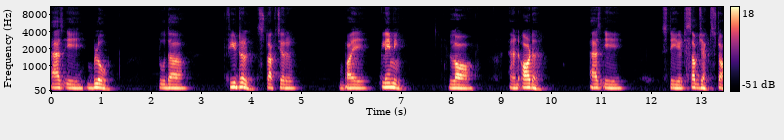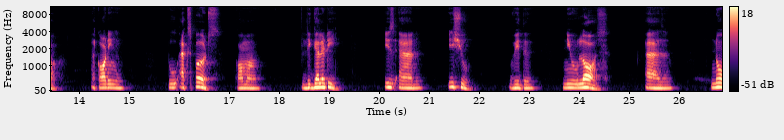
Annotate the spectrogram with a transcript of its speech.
as a blow to the federal structure by claiming law and order as a state subject stop according to experts comma legality is an issue with new laws as no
